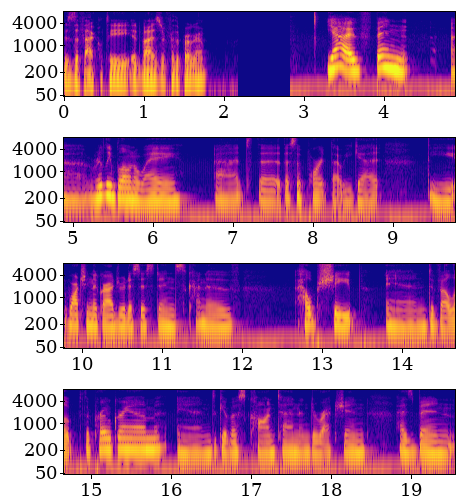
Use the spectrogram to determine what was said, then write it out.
is the faculty advisor for the program? Yeah, I've been uh, really blown away at the the support that we get. The watching the graduate assistants kind of help shape and develop the program and give us content and direction has been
